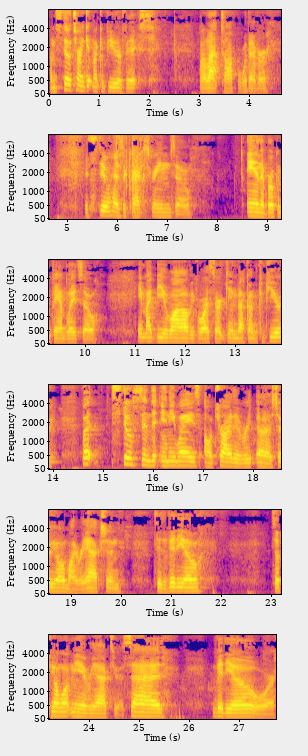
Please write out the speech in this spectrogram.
I'm still trying to get my computer fixed, my laptop or whatever. It still has a cracked screen, so, and a broken fan blade, so it might be a while before I start getting back on the computer. But still send it anyways. I'll try to uh, show you all my reaction to the video. So if y'all want me to react to a sad video or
